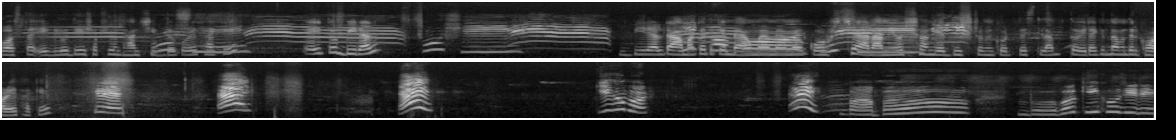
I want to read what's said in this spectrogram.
বস্তা এগুলো দিয়ে সবসময় ধান সিদ্ধ করে থাকি। এই তো বিড়াল। বিড়ালটা আমাকে থেকে ম্যাও ম্যাও ম্যাও ম্যাও করছে আর আমি ওর সঙ্গে দুষ্টমি করতেছিলাম। তো এটা কিন্তু আমাদের ঘরে থাকে। কি খবর? এই বাবা বাবা কি খুঁজি রে?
